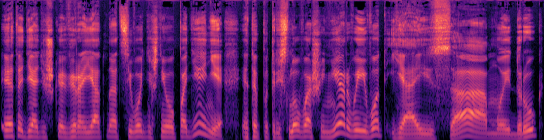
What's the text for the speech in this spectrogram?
Это, дядюшка, вероятно, от сегодняшнего падения. Это потрясло ваши нервы, и вот я и сам, мой друг,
